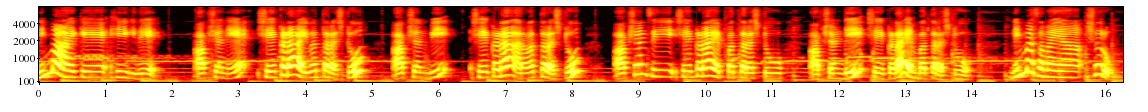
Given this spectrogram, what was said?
ನಿಮ್ಮ ಆಯ್ಕೆ ಹೀಗಿದೆ. ಆಪ್ಷನ್ ಎ, ಶೇಕಡ ಐವತ್ತರಷ್ಟು. ಆಪ್ಷನ್ ಬಿ, ಶೇಕಡ ಅರವತ್ತರಷ್ಟು. ಆಪ್ಷನ್ ಸಿ, ಶೇಕಡ ಎಪ್ಪತ್ತರಷ್ಟು. ಆಪ್ಷನ್ ಡಿ, ಶೇಕಡ ಎಂಬತ್ತರಷ್ಟು. ನಿಮ್ಮ ಸಮಯ ಶುರು.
